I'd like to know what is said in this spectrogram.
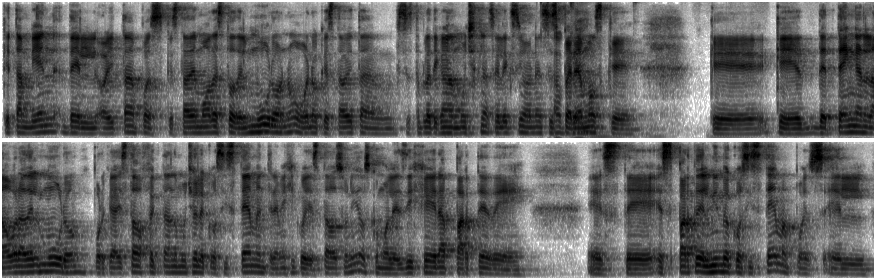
que también del ahorita pues que está de moda esto del muro, ¿no? Bueno, que está ahorita se está platicando mucho en las elecciones, esperemos que, que, que, detengan la obra del muro porque ha estado afectando mucho el ecosistema entre México y Estados Unidos, como les dije, era parte de este es parte del mismo ecosistema, pues el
